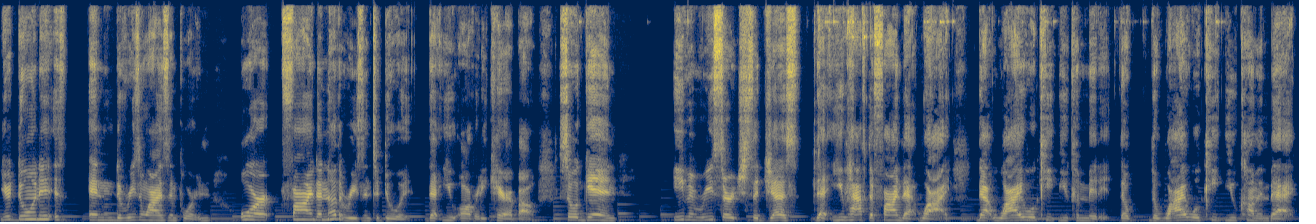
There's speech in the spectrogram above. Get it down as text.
you're doing it is, and the reason why is important, or find another reason to do it that you already care about. So, again, even research suggests that you have to find that why. That why will keep you committed. The, the why will keep you coming back.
